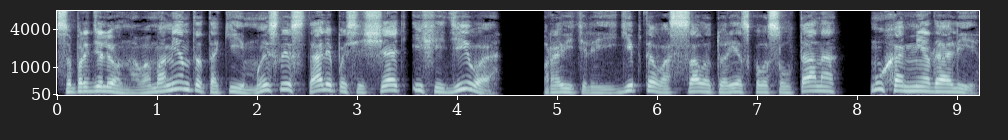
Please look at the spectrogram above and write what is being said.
С определенного момента такие мысли стали посещать и Федива, правителя Египта, вассала турецкого султана Мухаммеда Али.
